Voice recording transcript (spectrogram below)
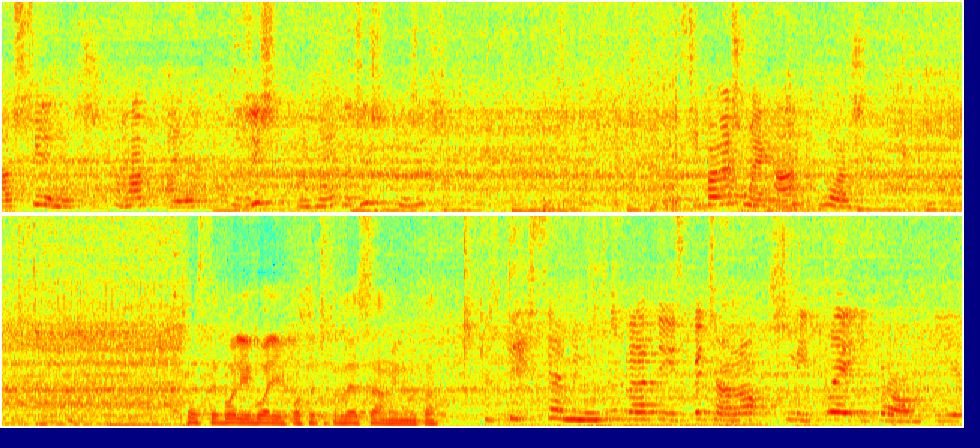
A što ti je mučiš? Aha, Ajde. držiš? Aha, držiš, držiš. Sipam još mlijeka, a? Može. Sve ste bolji i bolji posle 47 minuta. 10 minuta. Brate, ispećano šnicle i krompir.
